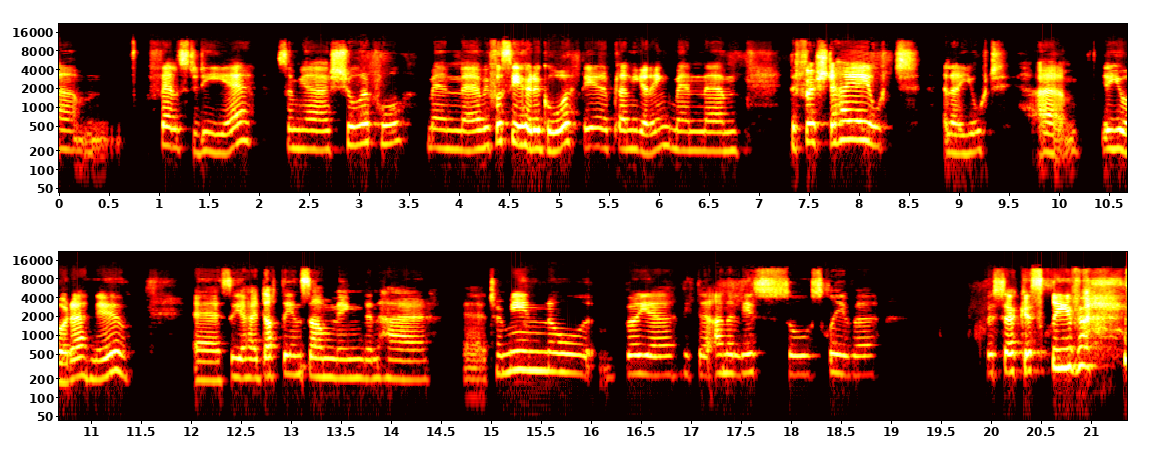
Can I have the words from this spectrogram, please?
um, fältstudier som jag kör på. Men uh, vi får se hur det går. Det är planering. Men um, det första har jag gjort, eller gjort, um, jag gör det nu. Uh, så jag har datainsamling den här uh, terminen och börjar lite analys och skriva. Försöka skriva.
